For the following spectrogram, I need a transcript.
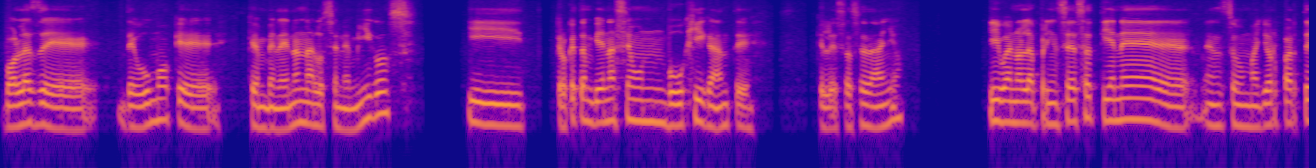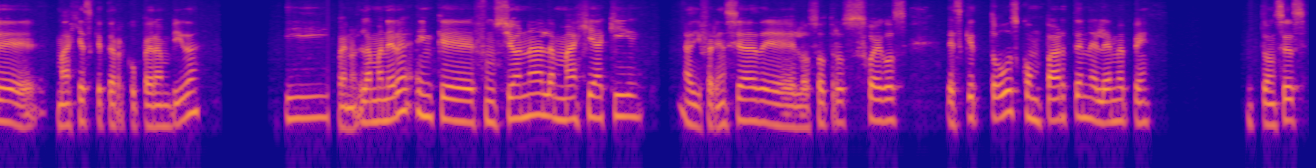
bolas de, de humo que, que, envenenan a los enemigos. Y creo que también hace un bug gigante que les hace daño. Y bueno, la princesa tiene en su mayor parte magias que te recuperan vida. Y bueno, la manera en que funciona la magia aquí, a diferencia de los otros juegos, es que todos comparten el MP. Entonces,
